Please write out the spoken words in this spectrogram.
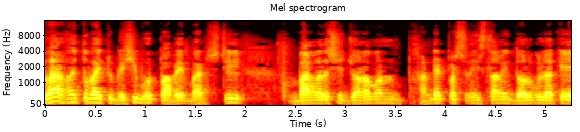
এবার হয়তো বা একটু বেশি ভোট পাবে বাট স্টিল বাংলাদেশের জনগণ হান্ড্রেড পার্সেন্ট ইসলামিক দলগুলোকে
